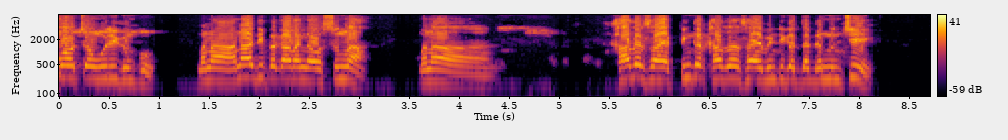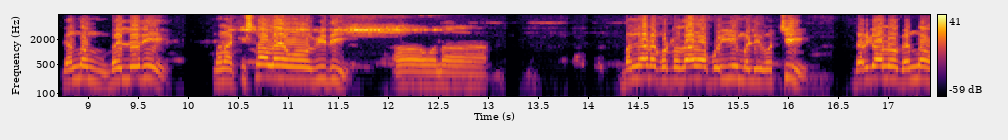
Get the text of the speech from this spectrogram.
మహోత్సవం ఊరిగింపు మన అనాది ప్రకారంగా వస్తున్న మన ఖాదర్ సాహెబ్ టింకర్ ఖాదర్ సాహెబ్ ఇంటికి దగ్గర నుంచి గంధం బయలుదేరి మన కృష్ణాలయం వీధి మన బంగారకొట్ట దాకా పోయి మళ్ళీ వచ్చి దర్గాలో గంధం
